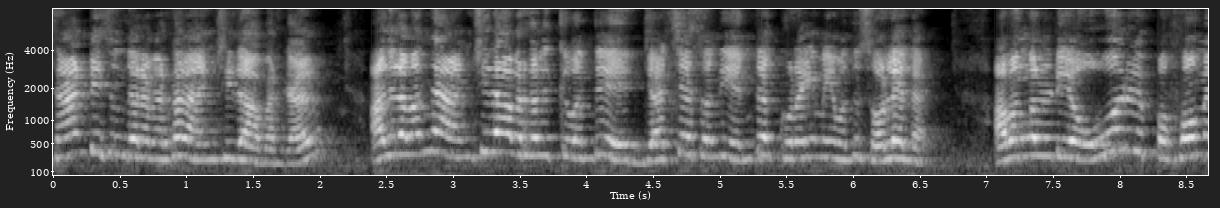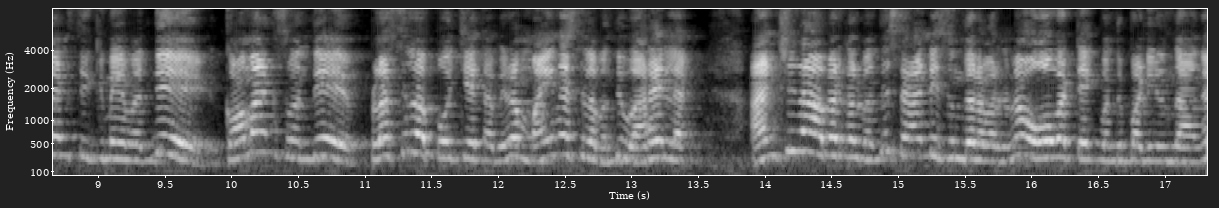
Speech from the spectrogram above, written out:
சாண்டி சுந்தர் அவர்கள் அன்ஷிதா அவர்கள். அதுல வந்து அன்ஷிதா அவர்களுக்கு வந்து ஜட்ஜஸ் வந்து எந்த குறையுமே வந்து சொல்லலை. அவங்களுடைய ஒவ்வொரு பர்ஃபார்மன்ஸுக்குமே வந்து கமெண்ட்ஸ் வந்து ப்ளஸில் போச்சே தவிர மைனஸில் வந்து வரல. அன்ஷிதா அவர்கள் வந்து சாண்டி சுந்தர் அவர்களை ஓவர்டேக் வந்து பண்ணியிருந்தாங்க.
